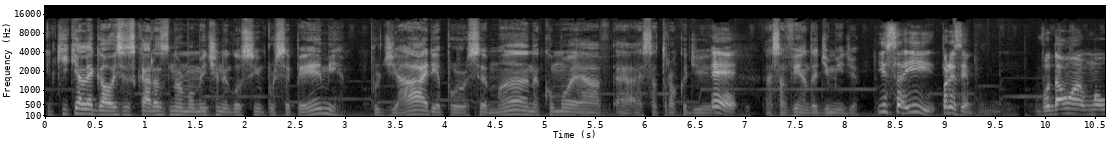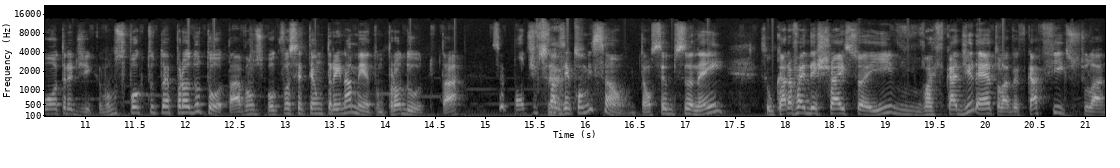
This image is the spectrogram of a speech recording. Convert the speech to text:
E o que, que é legal? Esses caras normalmente negociam por CPM? Por diária, por semana? Como é a, a, essa troca de. É. Essa venda de mídia? Isso aí, por exemplo, vou dar uma, uma, outra dica. Vamos supor que tu, é produtor, tá? Vamos supor que você tem um treinamento, um produto, tá? Você pode certo. fazer comissão. Então você não precisa nem. O cara vai deixar isso aí, vai ficar direto lá, vai ficar fixo lá.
